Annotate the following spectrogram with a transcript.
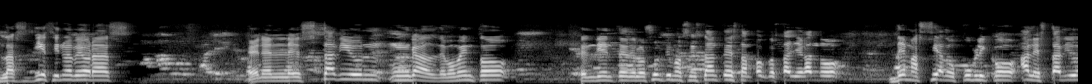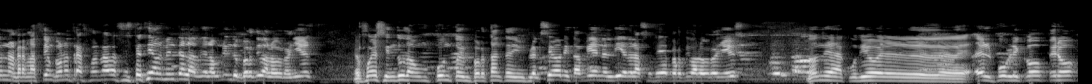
las 19 horas en el Stadium Gal. De momento, pendiente de los últimos instantes, tampoco está llegando demasiado público al estadio en relación con otras jornadas, especialmente la de la Unión Deportiva Logroñés, que fue sin duda un punto importante de inflexión y también el día de la Sociedad Deportiva Logroñés, donde acudió el, el público, pero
